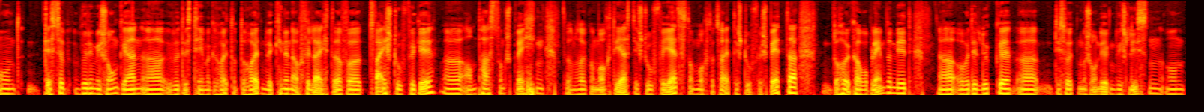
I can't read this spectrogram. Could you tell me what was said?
Und deshalb würde ich mich schon gern äh, über das Thema Gehalt unterhalten. Wir können auch vielleicht auf eine zweistufige äh, Anpassung sprechen, dass man sagt, man macht die erste Stufe jetzt und macht die zweite Stufe später. Da habe ich kein Problem damit. Äh, aber die Lücke, äh, die sollten wir schon irgendwie schließen und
